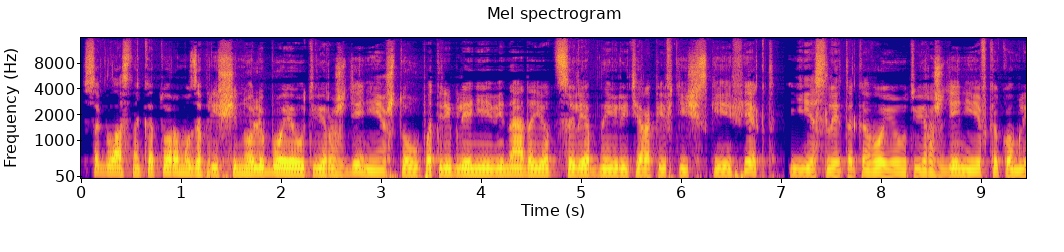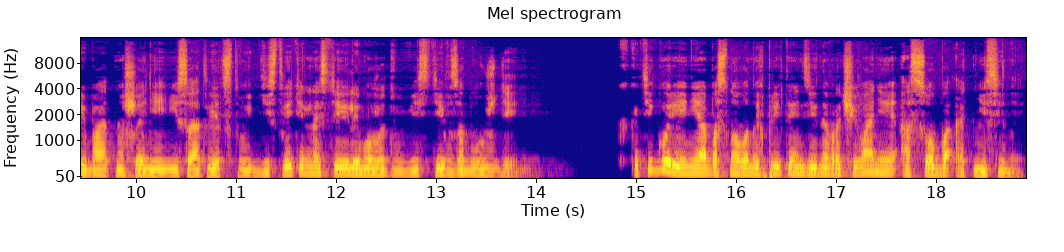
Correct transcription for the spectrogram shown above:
согласно которому запрещено любое утверждение, что употребление вина дает целебный или терапевтический эффект, если таковое утверждение в каком-либо отношении не соответствует действительности или может ввести в заблуждение. К категории необоснованных претензий на врачевание особо отнесены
